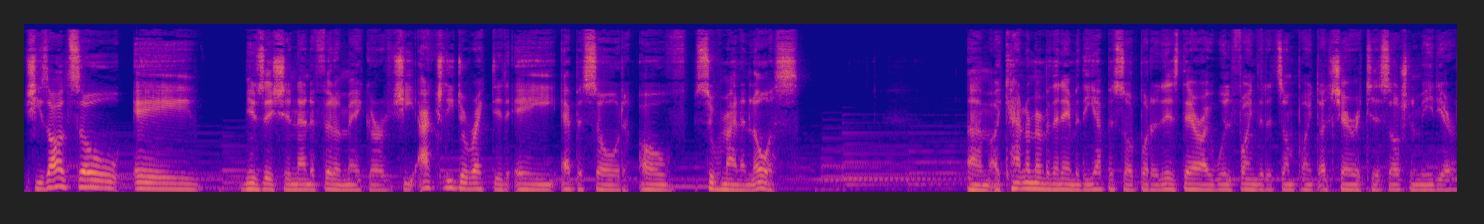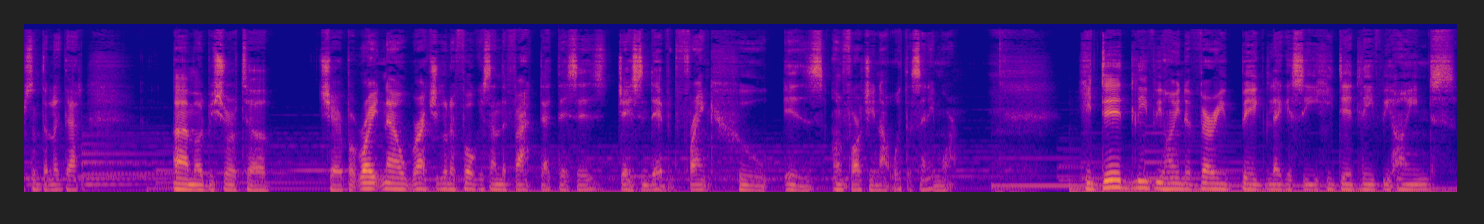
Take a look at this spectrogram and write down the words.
she's also a musician and a filmmaker. She actually directed a episode of Superman and Lois. Um, I can't remember the name of the episode, but it is there. I will find it at some point. I'll share it to social media or something like that. Um, I'll be sure to share. But right now, we're actually going to focus on the fact that this is Jason David Frank, who is unfortunately not with us anymore he did leave behind a very big legacy. He did leave behind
